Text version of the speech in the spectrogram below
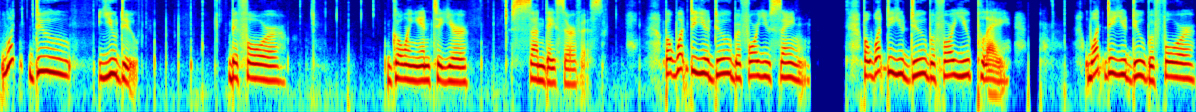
What do you do before going into your Sunday service? But what do you do before you sing? But what do you do before you play? What do you do before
